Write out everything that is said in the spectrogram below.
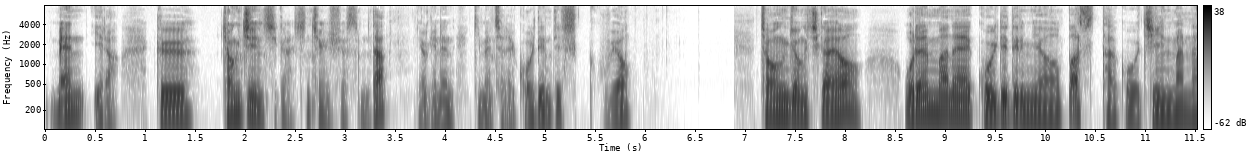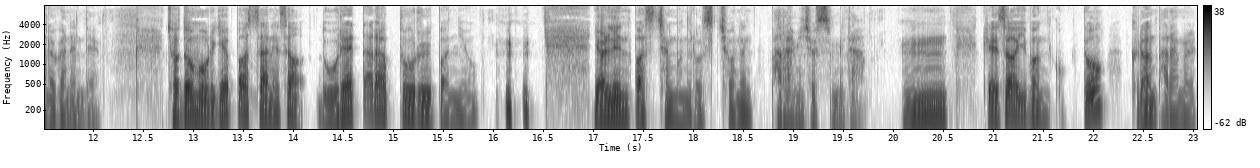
Maneater. 그 정지은 씨가 신청해 주셨습니다. 여기는 김현철의 골든 디스크고요. 정은경 씨가요. 오랜만에 골디 들으며 버스 타고 지인 만나러 가는데 저도 모르게 버스 안에서 노래 따라 부를 뻔요. 열린 버스 창문으로 스쳐오는 바람이 좋습니다. 음, 그래서 이번 곡도 그런 바람을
